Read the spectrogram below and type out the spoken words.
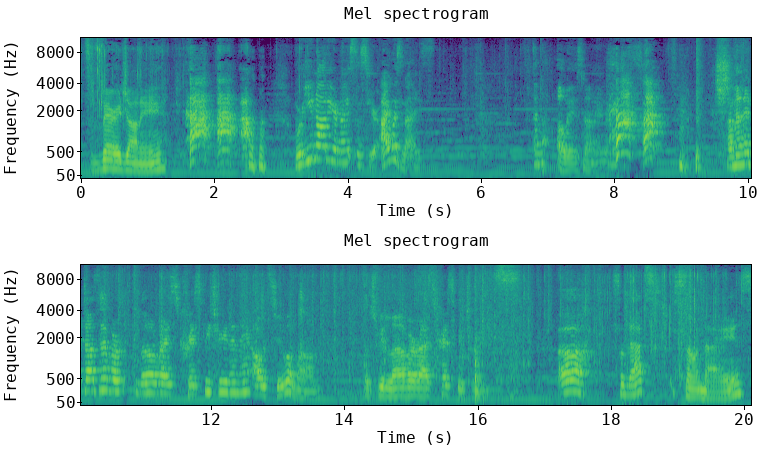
It's very Johnny. Were you naughty or nice this year? I was nice. I'm always nice. and then it does have a little Rice Krispie treat in there. Oh, two of them. Which we love our Rice Krispie treats. Oh, So that's so nice.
